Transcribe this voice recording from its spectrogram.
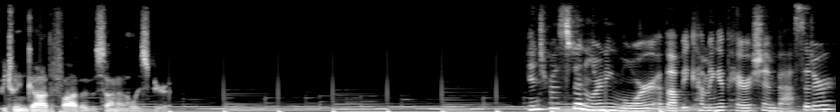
between God the Father, the Son, and the Holy Spirit. Interested in learning more about becoming a parish ambassador?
